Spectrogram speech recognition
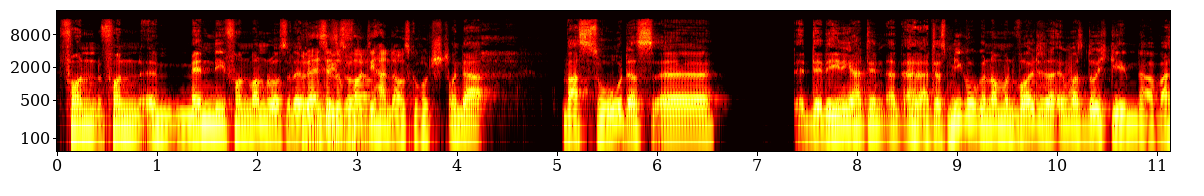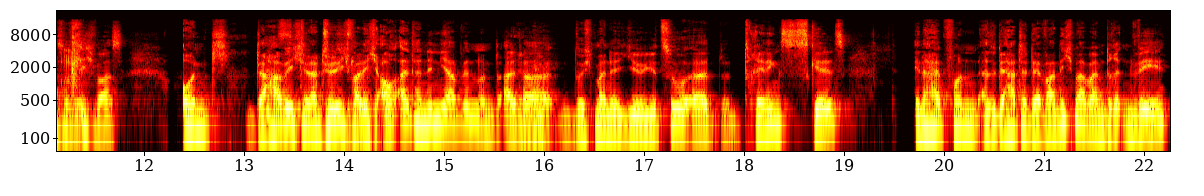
von, von ähm, Mandy von Monrose oder Und da ist irgendwie sofort so. die Hand ausgerutscht. Und da war es so, dass äh, der, derjenige hat, den, hat, hat das Mikro genommen und wollte da irgendwas durchgeben da, weiß was ich was. Und da habe ich natürlich, weil ich auch alter Ninja bin und alter durch meine Jiu-Jitsu äh, Trainingsskills innerhalb von, also der hatte, der war nicht mal beim dritten W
